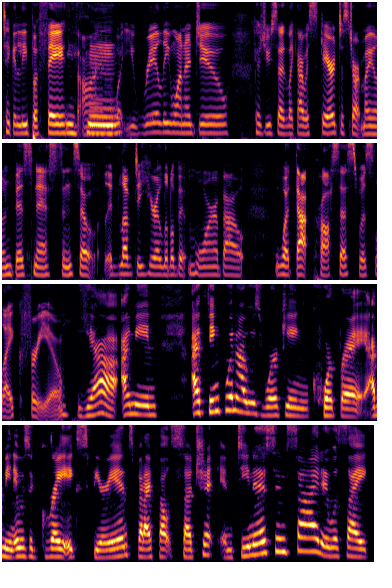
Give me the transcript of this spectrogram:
take a leap of faith on Mhm. what you really want to do because you said like I was scared to start my own business and so I'd love to hear a little bit more about what that process was like for you. Yeah, I mean, I think when I was working corporate, I mean, it was a great experience, but I felt such an emptiness inside. It was like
